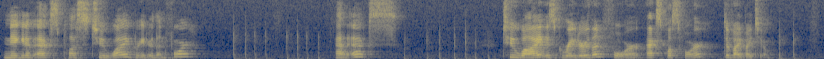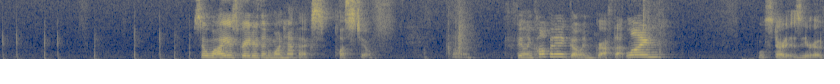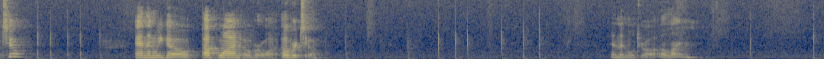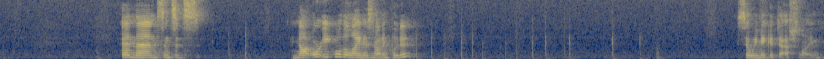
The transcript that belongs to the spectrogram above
Negative x plus 2y greater than 4. Add x. 2y is greater than 4, x plus 4, divide by 2. So y is greater than 1 half x plus 2. Um, if you're feeling confident, go and graph that line. We'll start at 0, 2. And then we go up 1 over 1 over 2. And then we'll draw a line. And then since it's not or equal, the line is not included. So we make a dashed line.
